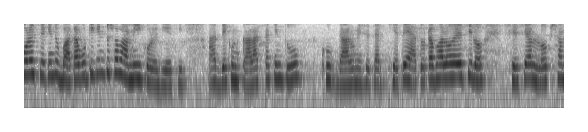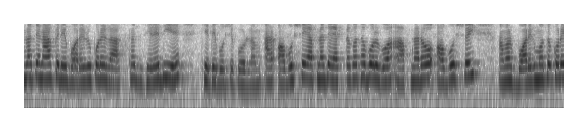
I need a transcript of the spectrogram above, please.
করেছে, কিন্তু বাটাবুটি কিন্তু সব আমিই করে দিয়েছি। আর দেখুন, কালারটা কিন্তু খুব দারুণ এসেছে। আর খেতে এতটা ভালো হয়েছিল, শেষে আর লোভ সামলাতে না পেরে বরের উপরে রাগ ঠাক ঝেড়ে দিয়ে খেতে বসে পড়লাম। আর অবশ্যই আপনাদের একটা কথা বলব, আপনারাও অবশ্যই আমার বরের মতো করে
